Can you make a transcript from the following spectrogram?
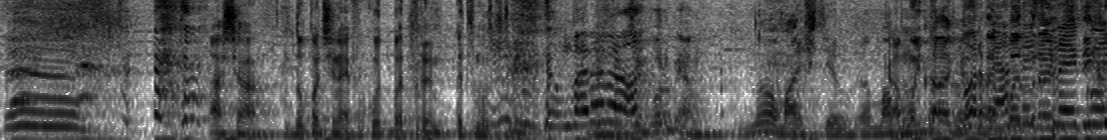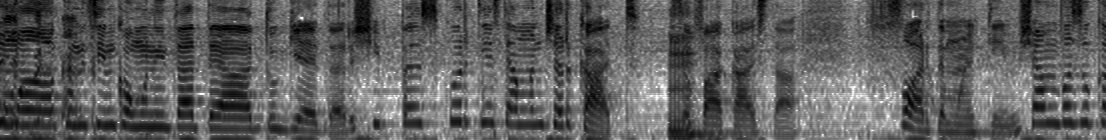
Așa, după ce ne-ai făcut bătrân, îți mulțumim. Îmi pare Despre rău. ce vorbeam? Nu mai știu, că m-am Am blocat. uitat. Vorbeam Suntem bătrâni, despre știi cum, cum? uh, cum țin comunitatea together și pe scurt este am încercat să fac asta foarte mult timp și am văzut că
